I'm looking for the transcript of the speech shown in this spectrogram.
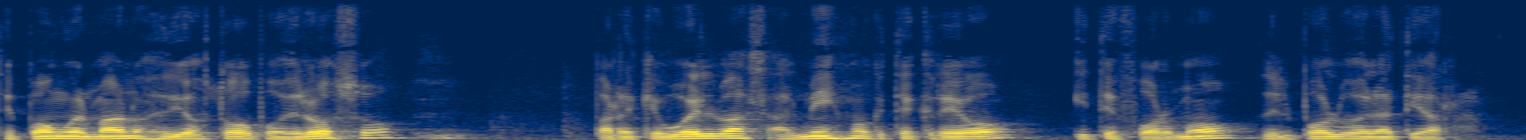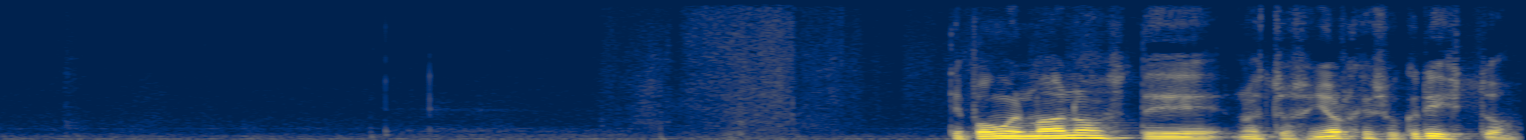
te pongo en manos de Dios Todopoderoso para que vuelvas al mismo que te creó y te formó del polvo de la tierra. Te pongo en manos de nuestro Señor Jesucristo,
